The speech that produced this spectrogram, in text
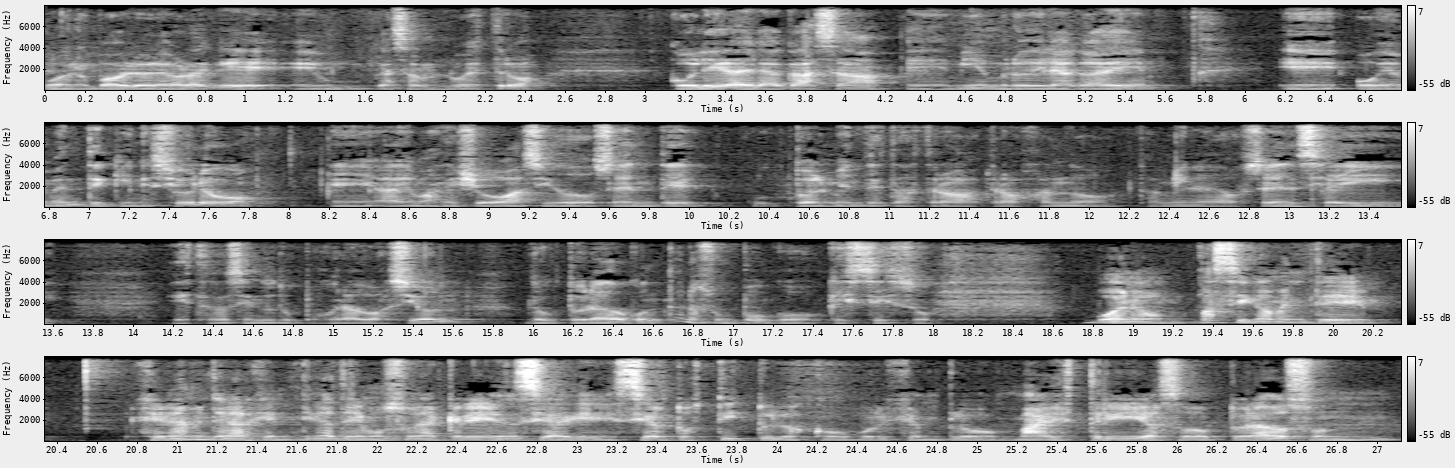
Bueno, Pablo, la verdad que es un placer nuestro. Colega de la casa, eh, miembro de la AKD eh, obviamente kinesiólogo, eh, además de ello ha sido docente, actualmente estás trabajando también en la docencia y estás haciendo tu posgraduación, doctorado. Contanos un poco qué es eso. Bueno, básicamente, generalmente en Argentina tenemos una creencia de que ciertos títulos, como por ejemplo maestrías o doctorados, son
